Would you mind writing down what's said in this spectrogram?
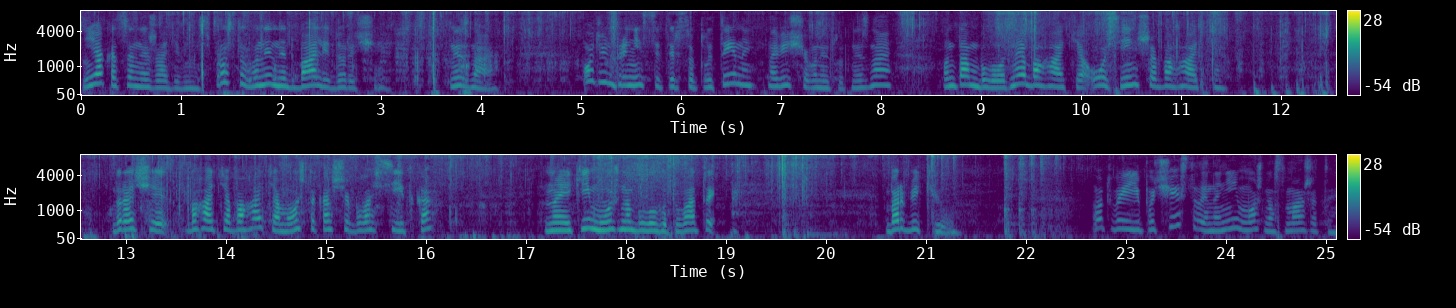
Ніяка це не жадібність. Просто вони недбалі до речей. Не знаю. От він приніс ці тирсоплетини. Навіщо вони тут? Не знаю. Вон там було одне багаття, ось інше багаття. До речі, багаття багаттям, ось така ще була сітка, на якій можна було готувати барбекю. От ви її почистили, на ній можна смажити.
